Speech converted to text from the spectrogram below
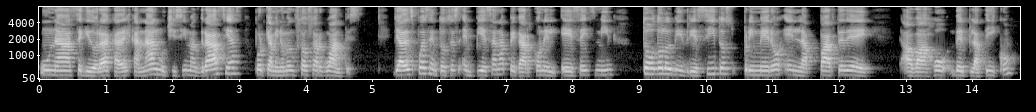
una seguidora de acá del canal. Muchísimas gracias porque a mí no me gusta usar guantes. Ya después entonces empiezan a pegar con el E6000 todos los vidriecitos primero en la parte de abajo del platico,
